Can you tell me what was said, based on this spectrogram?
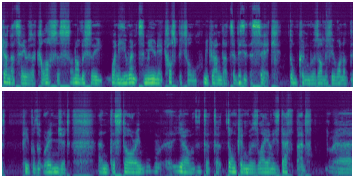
Grandad said he was a colossus. And obviously, when he went to Munich Hospital, my Grandad to visit the sick, Duncan was obviously one of the people that were injured, and the story, you know, that, that Duncan was lay on his deathbed uh,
